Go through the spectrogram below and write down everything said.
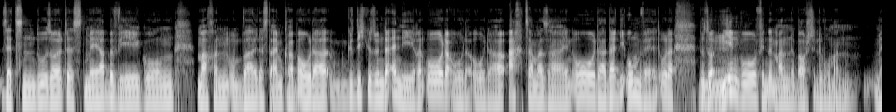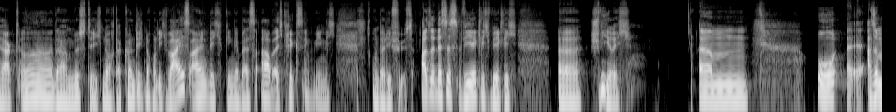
setzen, du solltest mehr Bewegung machen, weil das deinem Körper oder dich gesünder ernähren oder oder oder achtsamer sein oder die Umwelt oder du soll, irgendwo findet man eine Baustelle, wo man merkt, äh, da müsste ich noch, da könnte ich noch und ich weiß eigentlich, es ginge besser, aber ich krieg's irgendwie nicht unter die Füße. Also das ist wirklich, wirklich äh, schwierig. Ähm, und, äh, also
